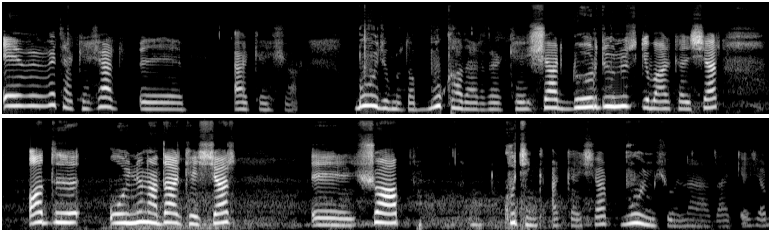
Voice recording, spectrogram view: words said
Evet arkadaşlar. Ee, arkadaşlar. Bu videomuzda bu kadar arkadaşlar. Gördüğünüz gibi arkadaşlar. Adı oyunun adı arkadaşlar. Ee, şu Cooking arkadaşlar. Buymuş oyunun adı arkadaşlar.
